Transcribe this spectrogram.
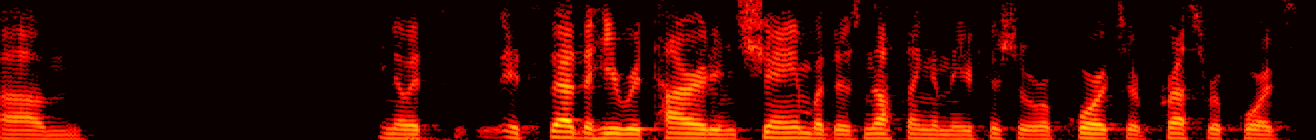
Um, you know, it's, it's said that he retired in shame, but there's nothing in the official reports or press reports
